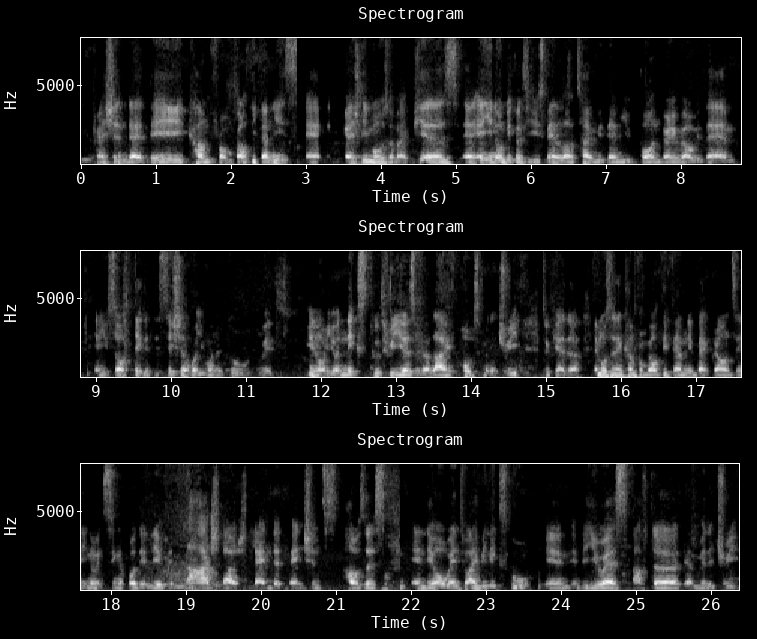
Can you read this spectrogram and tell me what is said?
impression that they come from wealthy families and eventually most of my peers and, and you know because you spend a lot of time with them you bond very well with them and you sort of take the decision of what you want to do with you know your next two three years of your life post military together. And most of them come from wealthy family backgrounds. And you know in singapore they live in large large landed mansions houses. And they all went to ivy league school in, in the us after their military.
